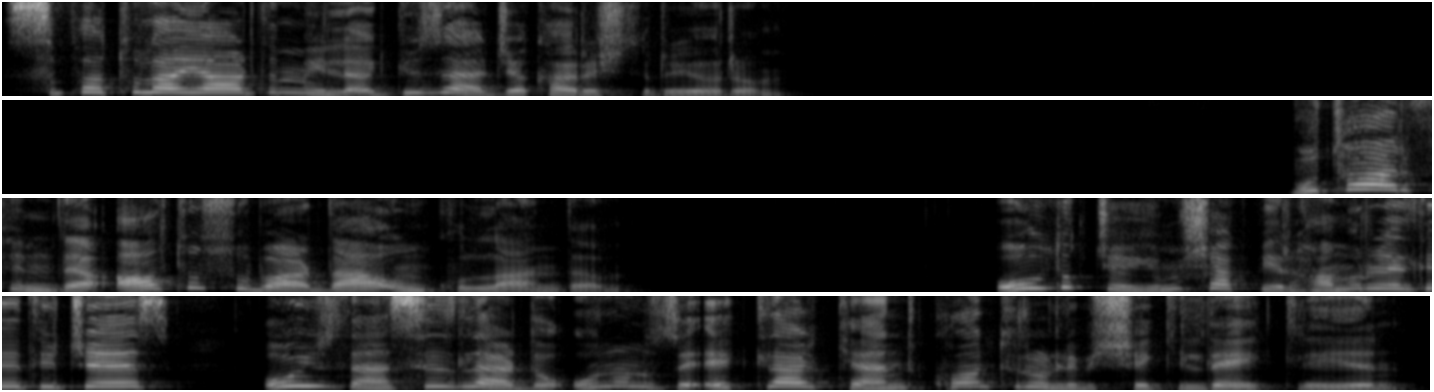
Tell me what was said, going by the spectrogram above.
Spatula yardımıyla güzelce karıştırıyorum. Bu tarifimde 6 su bardağı un kullandım. Oldukça yumuşak bir hamur elde edeceğiz. O yüzden sizler de ununuzu eklerken kontrollü bir şekilde ekleyin.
